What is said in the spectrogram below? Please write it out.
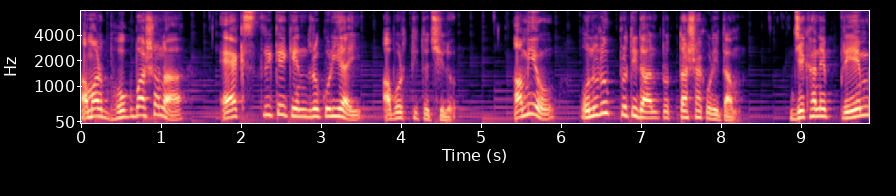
আমার ভোগবাসনা এক স্ত্রীকে কেন্দ্র করিয়াই আবর্তিত ছিল। আমিও অনুরূপ প্রতিদান প্রত্যাশা করিতাম। যেখানে প্রেম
